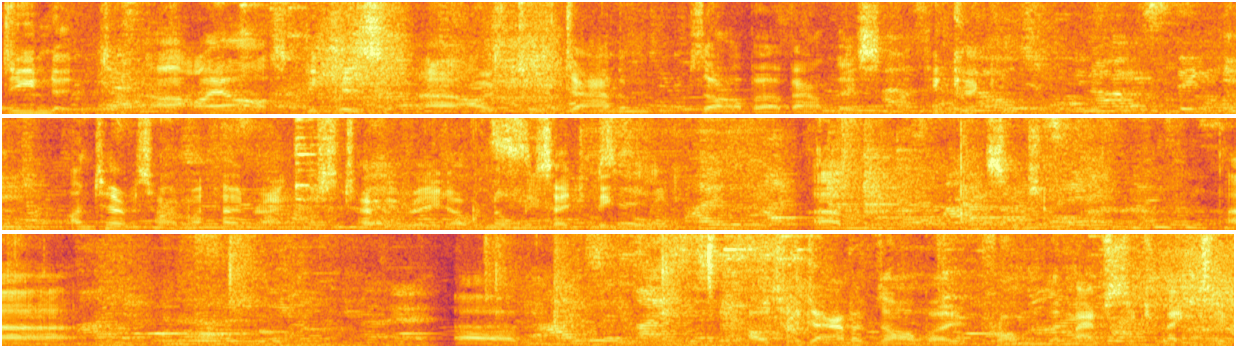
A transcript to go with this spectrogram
Do you? Know, uh, I asked because uh, I was talking to Adam Zaba about this. I think I can. I'm terribly sorry. My phone rang, which is terribly rude. I would normally say to people, um, switch it off. Uh, um, I was talking to Adam Darbo from the Majesty Collective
